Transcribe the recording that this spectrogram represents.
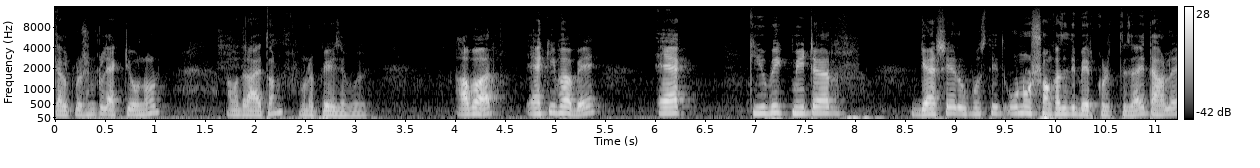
calculation করলে একটি অণুর আমাদের আয়তন আমরা পেয়ে যাব। আবার একইভাবে এক কিউবিক মিটার গ্যাসের উপস্থিত অণুর সংখ্যা যদি বের করতে যাই, তাহলে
